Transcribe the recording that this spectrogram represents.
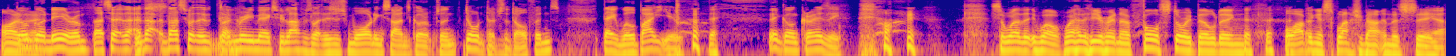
don't, don't go near them. That's it. That, that, that's what the, it really makes me laugh. Is like there's just warning signs going up saying, "Don't touch the dolphins. They will bite you. they, they're going crazy." So whether well whether you're in a four-story building or having a splash about in the sea, Yeah.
